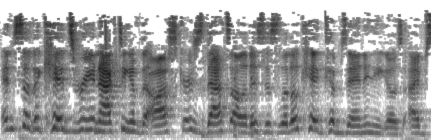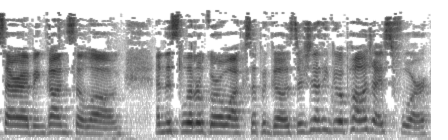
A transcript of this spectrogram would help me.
And so the kid's reenacting of the Oscars, that's all it is. This little kid comes in and he goes, I'm sorry I've been gone so long. And this little girl walks up and goes, There's nothing to apologize for.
